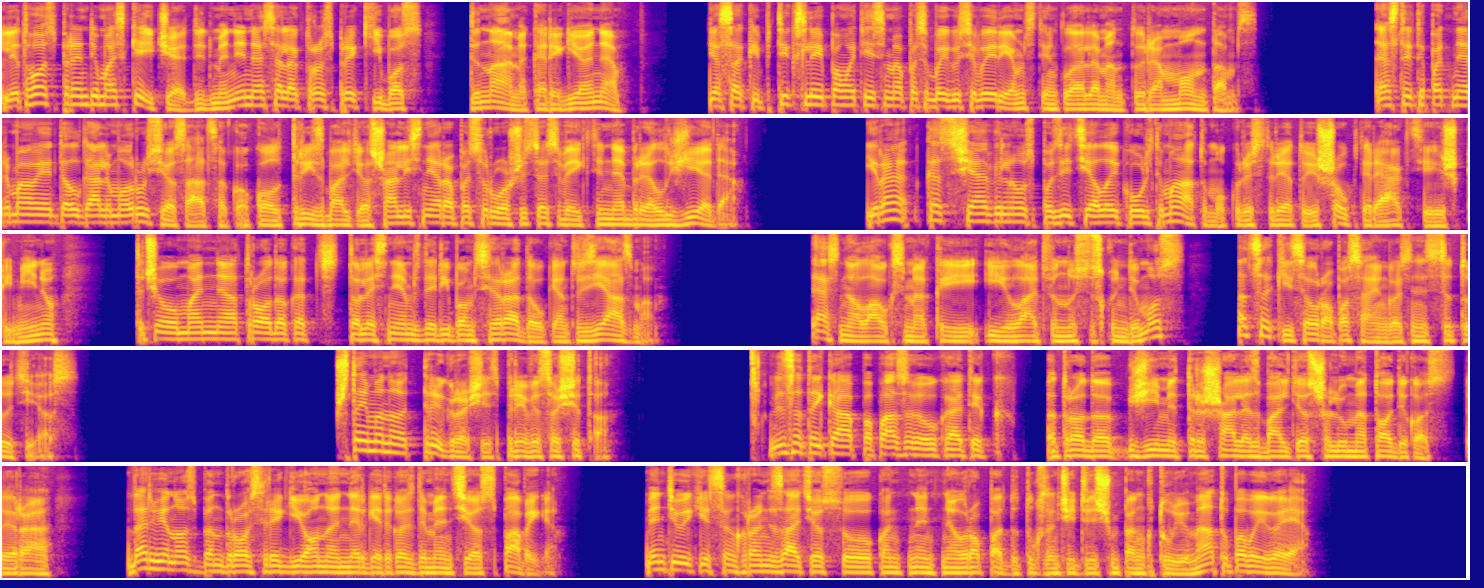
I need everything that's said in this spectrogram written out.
Lietuvos sprendimas keičia didmeninės elektros prekybos dinamiką regione. Tiesa, kaip tiksliai pamatysime pasibaigus įvairiems tinklo elementų remontams. Estai taip pat nerimauja dėl galimo Rusijos atsako, kol trys Baltijos šalys nėra pasiruošusios veikti Nebrel žiedę. Yra, kas šią Vilniaus poziciją laiko ultimatumu, kuris turėtų iššaukti reakciją iš kaiminių, tačiau man netrodo, kad tolesniems dėryboms yra daug entuzijazmo. Tesnio lauksime, kai į Latvių nusiskundimus atsakys ES institucijos. Štai mano trigrašys prie viso šito. Visą tai, ką papasakojau, ką tik atrodo žymi trišalės Baltijos šalių metodikos, tai yra dar vienos bendros regiono energetikos dimensijos pabaigą. Bent jau iki sinchronizacijos su kontinentinė Europa 2025 metų pabaigoje.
